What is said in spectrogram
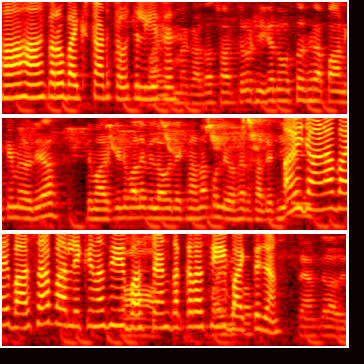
ਹਾਂ ਹਾਂ ਕਰੋ ਬਾਈਕ ਸਟਾਰਟ ਚਲੋ ਚੱਲੀਏ ਫਿਰ। ਮੈਂ ਕਰਦਾ ਸਟਾਰਟ ਚਲੋ ਠੀਕ ਹੈ ਦੋਸਤੋ ਫਿਰ ਆਪਾਂ ਆਣ ਕੇ ਮਿਲਦੇ ਆ। ਤੇ ਮਾਰਕੀਟ ਵਾਲੇ ਵਲੌਗ ਦੇਖਣਾ ਨਾ ਭੁੱਲਿਓ ਫਿਰ ਸਾਡੇ ਠੀਕ ਹੈ ਅਸੀਂ ਜਾਣਾ ਬਾਈ ਬੱਸ ਆ ਪਰ ਲੇਕਿਨ ਅਸੀਂ ਬੱਸ ਸਟੈਂਡ ਤੱਕ ਅਸੀਂ ਬਾਈਕ ਤੇ ਜਾਣ। ਸਟੈਂਡ ਤੇ ਲਾ ਦੇ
